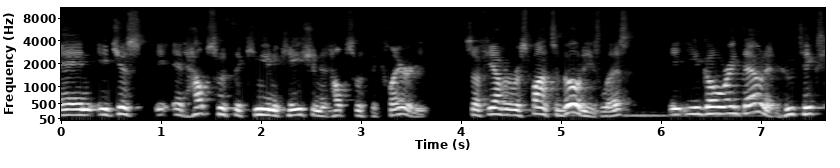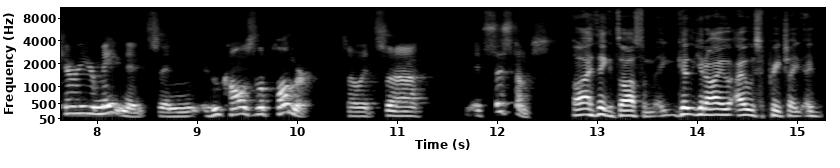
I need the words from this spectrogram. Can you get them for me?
and it just it, helps with the communication it helps with the clarity. So if you have a responsibilities list it, you go right down it. Who takes care of your maintenance and who calls the plumber? So it's uh it's systems. Oh, I think it's awesome. Because you know I, I always preach. I, am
